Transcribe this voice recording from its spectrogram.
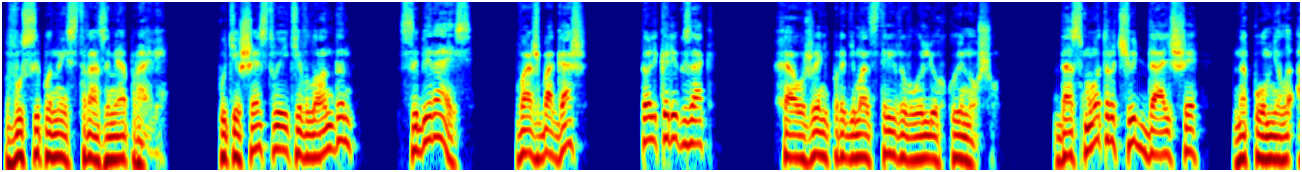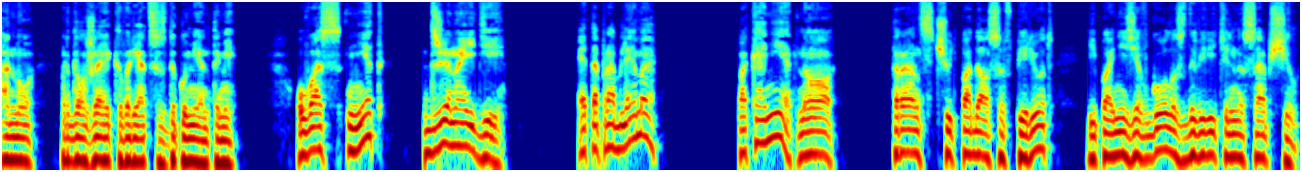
в усыпанной стразами оправе. «Путешествуете в Лондон?» «Собираюсь. Ваш багаж?» «Только рюкзак». Хао Жень продемонстрировала легкую ношу. «Досмотр чуть дальше», — напомнило оно, продолжая ковыряться с документами. «У вас нет Джен Айди?» «Это проблема?» «Пока нет, но...» Транс чуть подался вперед и, понизив голос, доверительно сообщил.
